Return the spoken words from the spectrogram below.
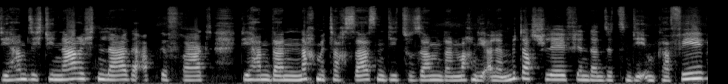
Die haben sich die Nachrichtenlage abgefragt. Die haben dann nachmittags saßen die zusammen, dann machen die alle Mittagsschläfchen, dann sitzen die im Café.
